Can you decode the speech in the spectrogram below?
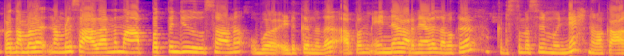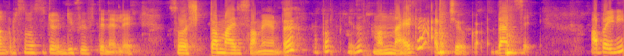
അപ്പം നമ്മൾ നമ്മൾ സാധാരണ നാൽപ്പത്തഞ്ച് ദിവസമാണ് ഉപ എടുക്കുന്നത്. അപ്പം എന്നാ പറഞ്ഞാൽ നമുക്ക് ക്രിസ്മസിന് മുന്നേ നമുക്ക് ആ ക്രിസ്മസ് ട്വന്റി ഫിഫ്തിനല്ലേ സോ ഇഷ്ടംമാതിരി സമയമുണ്ട്. അപ്പം ഇത് നന്നായിട്ട് അടച്ചു വെക്കുക. ദാറ്റ്സ് ഇറ്റ് അപ്പം ഇനി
